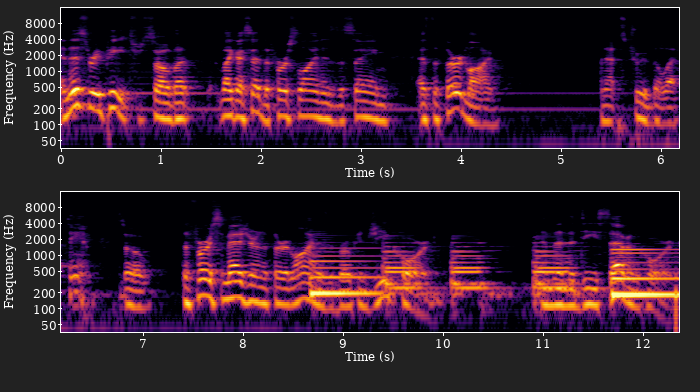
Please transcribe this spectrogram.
And this repeats, so that, like I said, the first line is the same as the third line, and that's true of the left hand. So the first measure in the third line is a broken G chord, and then the D7 chord.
